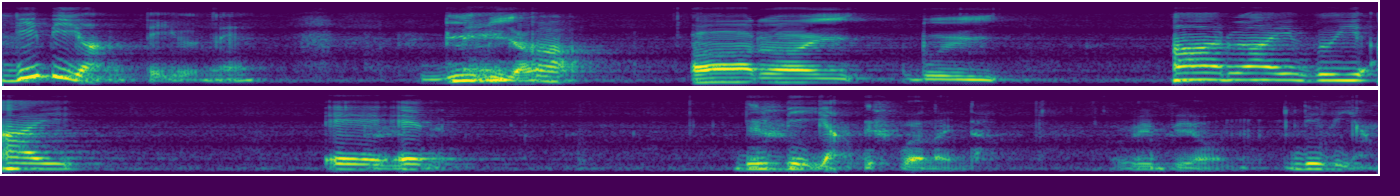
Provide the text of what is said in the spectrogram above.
リビアンっていうねーリビアン？RIV ー RIVIAN リビアン。F, F はないんだ。リビアン。リビアンっ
